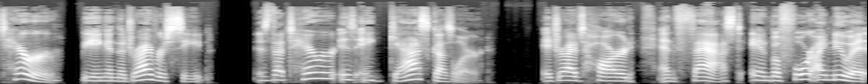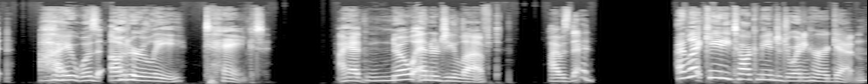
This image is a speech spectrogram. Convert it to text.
terror being in the driver's seat is that terror is a gas guzzler. It drives hard and fast, and before I knew it, I was utterly tanked. I had no energy left. I was dead. I let Katie talk me into joining her again.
